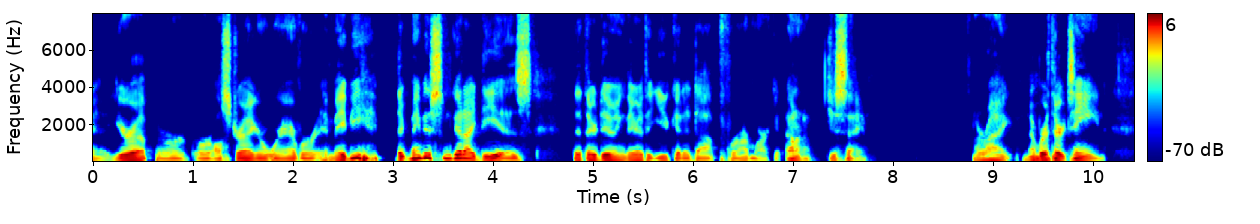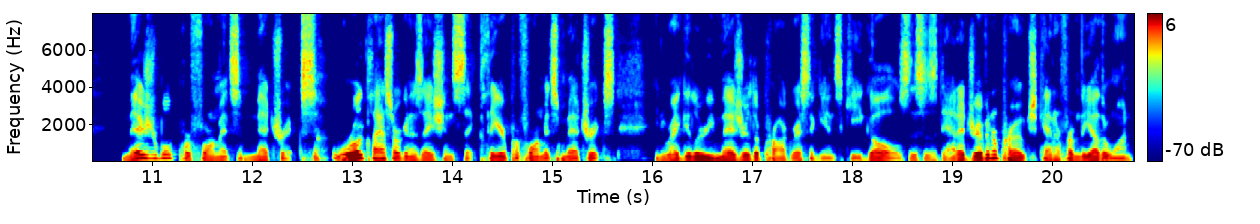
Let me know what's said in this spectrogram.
you know, Europe or or Australia or wherever, and maybe maybe there's some good ideas that they're doing there that you could adopt for our market. I don't know. Just saying. All right, number 13. Measurable performance metrics. World class organizations set clear performance metrics and regularly measure the progress against key goals. This is data driven approach, kind of from the other one,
